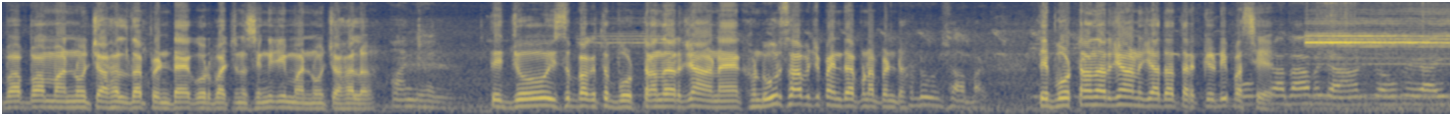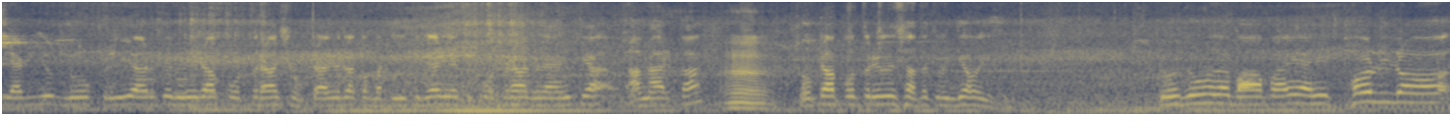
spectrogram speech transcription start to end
ਬਾਬਾ ਮਾਨੋ ਚਾਹਲ ਦਾ ਪਿੰਡ ਹੈ ਗੁਰਬਚਨ ਸਿੰਘ ਜੀ ਮਾਨੋ ਚਾਹਲ। ਹਾਂਜੀ ਹਾਂਜੀ। ਤੇ ਜੋ ਇਸ ਵਕਤ ਵੋਟਾਂ ਦਾ ਰੁਝਾਨ ਹੈ ਖੰਡੂਰ ਸਾਹਿਬ ਚ ਪੈਂਦਾ ਆਪਣਾ ਪਿੰਡ? ਖਡੂਰ ਸਾਹਿਬ ਤੇ ਵੋਟਾਂ ਦਾ ਰੁਝਾਨ ਜ਼ਿਆਦਾਤਰ ਕਿਹੜੀ ਪਾਸੇ ਹੈ? ਦਾ ਬਜਾਨ ਕਿਉਂਕਿ I let you go clear ਕਿ ਮੇਰਾ ਪੋਤਰਾ ਛੋਟਾ ਜਿਹੜਾ ਕਬੱਡੀ ਖੇਡਿਆ ਰਿਹਾ ਤੇ ਪੋਤਰਾ ਇੰਗਲੈਂਡ ਚ ਆ, ਅਮਰੀਕਾ ਹਾਂ। ਛੋਟਾ ਪੁੱਤਰ ਵੀ ਸੱਤ ਕੁ ਹੋਈ ਸੀ। ਤੇ ਉਦੋਂ ਉਹਦਾ ਬਾਪ ਆਏ ਅਸੀਂ ਥੋੜਾ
